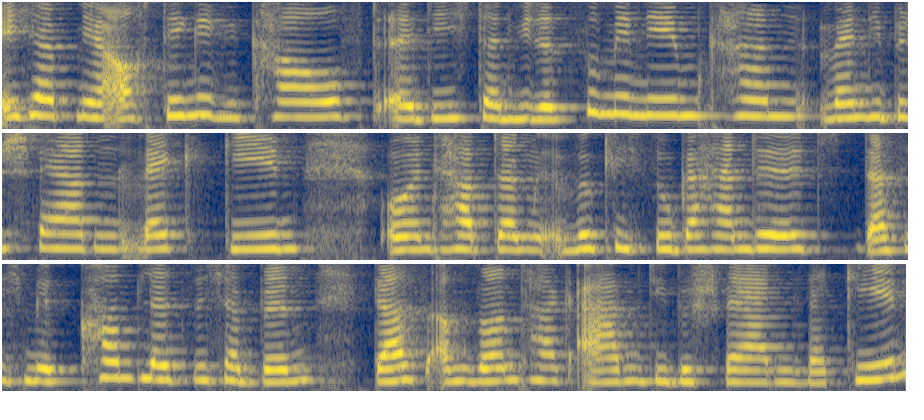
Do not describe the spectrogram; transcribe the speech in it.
Ich habe mir auch Dinge gekauft, äh, die ich dann wieder zu mir nehmen kann, wenn die Beschwerden weggehen. Und habe dann wirklich so gehandelt, dass ich mir komplett sicher bin, dass am Sonntagabend die Beschwerden Beschwerden weggehen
